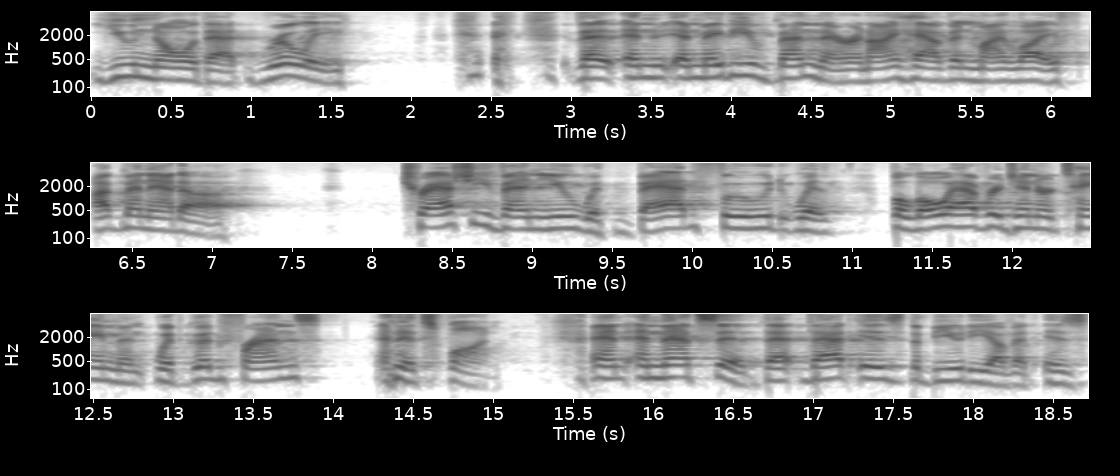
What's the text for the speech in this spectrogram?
you know that really, that, and, and maybe you've been there, and I have in my life. I've been at a trashy venue with bad food, with below average entertainment, with good friends, and it's fun. And, and that's it. That, that is the beauty of it. Is,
